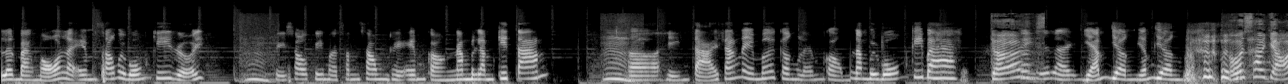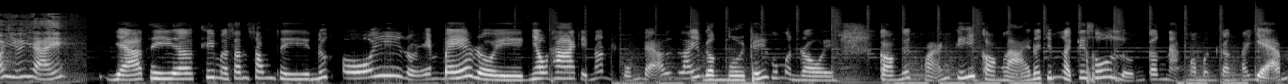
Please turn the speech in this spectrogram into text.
lên bàn mổ là em 64 kg rưỡi ừ. thì sau khi mà xăm xong thì em còn 55 kg 8 Ừ. À, hiện tại sáng nay mới cân là em còn 54 kg 3 Trời ơi. nghĩa là giảm dần giảm dần. Ủa sao giỏi dữ vậy? Dạ thì uh, khi mà sanh xong thì nước ối rồi em bé rồi nhau thai thì nó cũng đã lấy gần 10 kg của mình rồi. Còn cái khoản ký còn lại đó chính là cái số lượng cân nặng mà mình cần phải giảm.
